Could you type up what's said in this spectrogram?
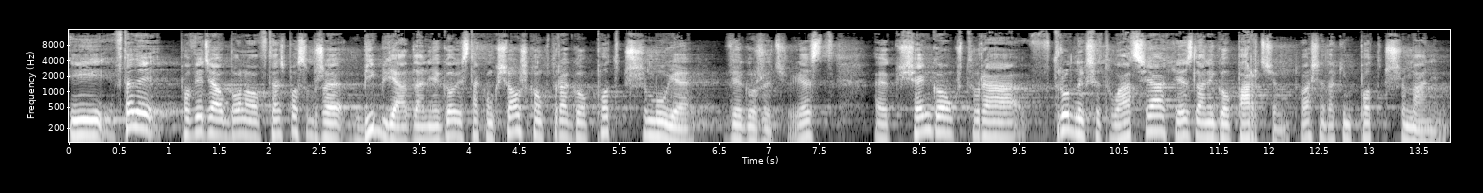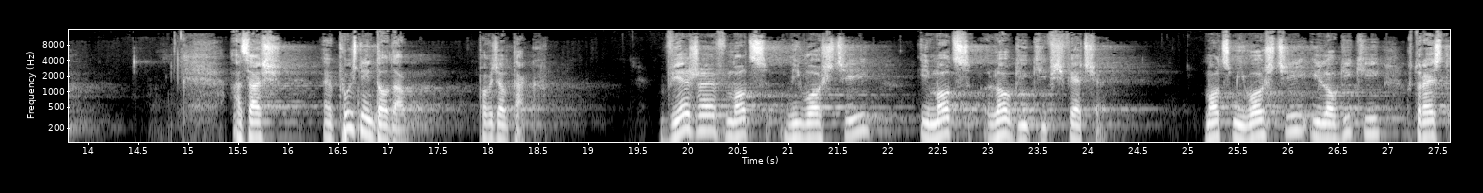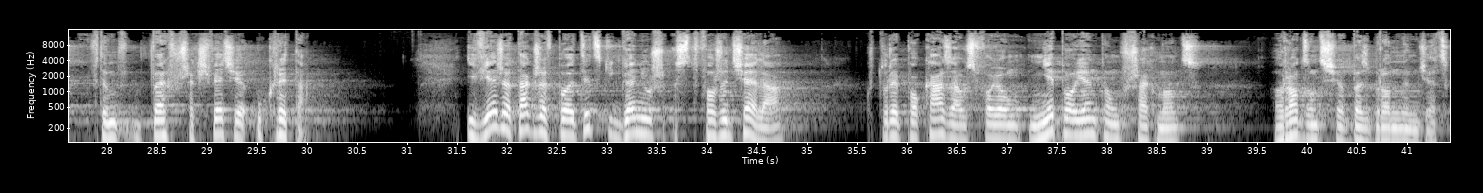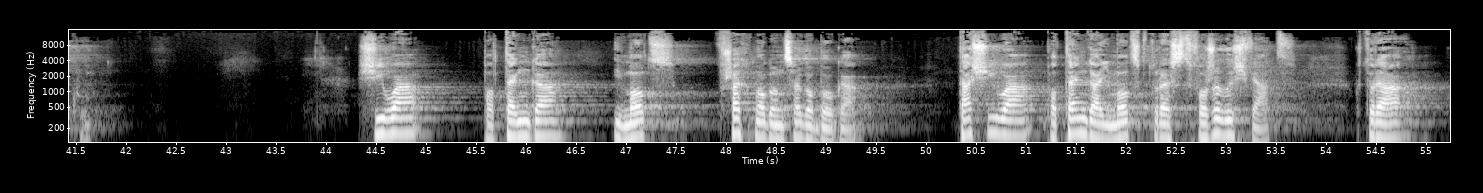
I wtedy powiedział Bono w ten sposób, że Biblia dla niego jest taką książką, która go podtrzymuje w jego życiu. Jest księgą, która w trudnych sytuacjach jest dla niego oparciem, właśnie takim podtrzymaniem. A zaś później dodał, powiedział tak. Wierzę w moc miłości i moc logiki w świecie. Moc miłości i logiki, która jest w tym we wszechświecie ukryta. I wierzę także w poetycki geniusz Stworzyciela, który pokazał swoją niepojętą wszechmoc, rodząc się w bezbronnym dziecku. Siła, potęga i moc wszechmogącego Boga ta siła, potęga i moc, które stworzyły świat, która,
